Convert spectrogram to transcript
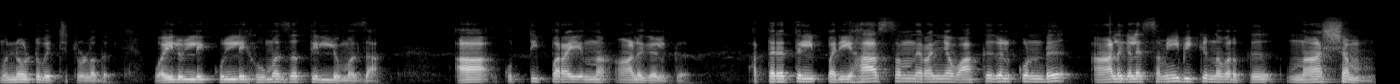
മുന്നോട്ട് വെച്ചിട്ടുള്ളത്. വൈലുല്ലി കുല്ലി ഹുമസത്തില്ലുമസ ആ കുത്തിപ്പറയുന്ന ആളുകൾക്ക് അത്തരത്തിൽ പരിഹാസം നിറഞ്ഞ വാക്കുകൾ കൊണ്ട് ആളുകളെ സമീപിക്കുന്നവർക്ക് നാശം.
